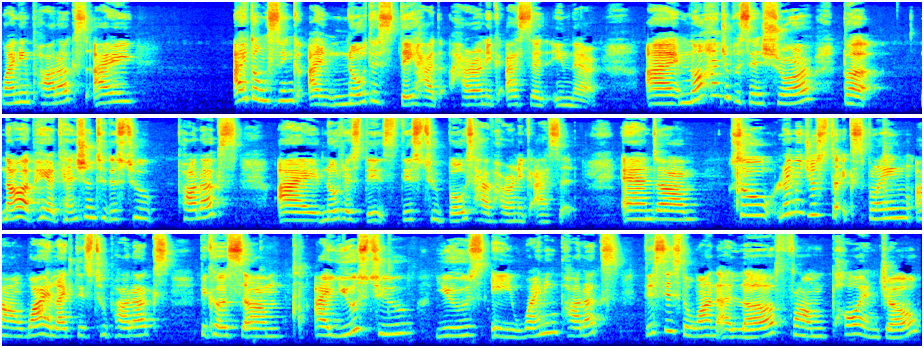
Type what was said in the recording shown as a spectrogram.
whitening products. I I don't think I noticed they had hyaluronic acid in there. I'm not 100% sure, but now I pay attention to these two products. I noticed these, these two both have hyaluronic acid. And um, so let me just explain uh, why I like these two products because um, I used to use a whitening products this is the one I love from Paul and Joe.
